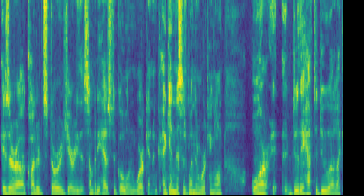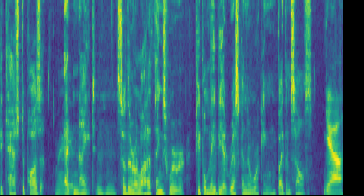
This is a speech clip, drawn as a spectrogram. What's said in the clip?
is there a cluttered storage area that somebody has to go and work in? And again, this is when they're working alone or do they have to do a, like a cash deposit right. at night? Mm -hmm. So there are a lot of things where people may be at risk and they're working by themselves. Yeah,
